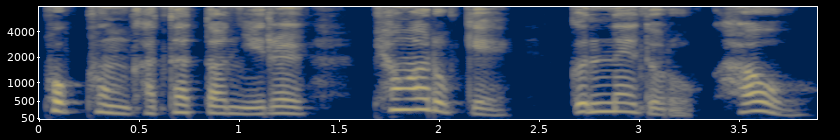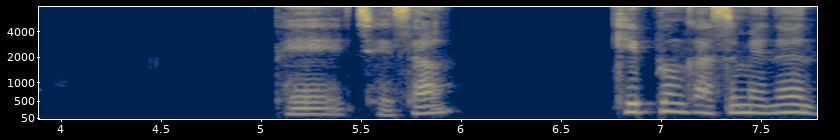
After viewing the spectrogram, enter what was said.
폭풍 같았던 일을 평화롭게 끝내도록 하오. 대제상 깊은 가슴에는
